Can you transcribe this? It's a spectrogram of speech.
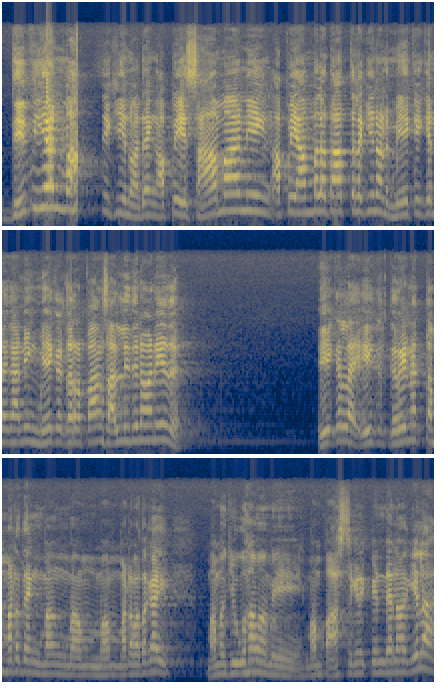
දෙවියන් වහන්සේ කියනවා දැන් අපේ සාමාන්‍යයෙන් අපේ අම්මල තාත්තල කියනවනේ මේක ඉගෙන ගනින් මේක කරපන් සල්ලි දෙනව නේද? ඒකල ඒක කරේ නැත්තම් මට දැන් මම මට මතකයි මම කිව්වහම මේ මම පාස්ටර් කෙනෙක් වෙන්න යනවා කියලා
